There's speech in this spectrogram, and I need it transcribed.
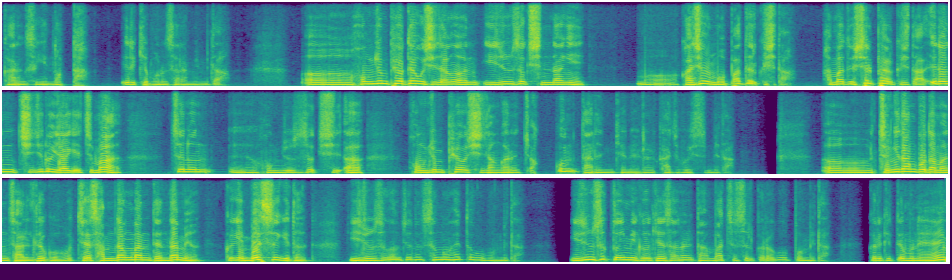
가능성이 높다. 이렇게 보는 사람입니다. 어, 홍준표 대구시장은 이준석 신당이 뭐 관심을 못 받을 것이다. 한마디로 실패할 것이다. 이런 취지로 이야기했지만 저는 에, 홍준석 시, 아, 홍준표 시장과는 조금 다른 견해를 가지고 있습니다. 어, 정의당보다만 잘 되고 제3당만 된다면 그게 메스기든 이준석은 저는 성공했다고 봅니다. 이준석도 이미 그 계산을 다 마쳤을 거라고 봅니다. 그렇기 때문에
